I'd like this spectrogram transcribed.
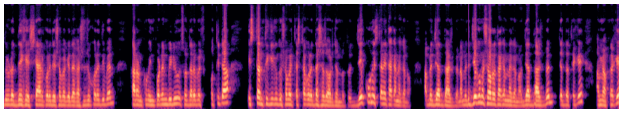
ভিডিওটা দেখে শেয়ার করে দিয়ে সবাইকে দেখার সুযোগ করে দিবেন, কারণ খুব ইম্পর্টেন্ট ভিডিও সৌদি আরবের প্রতিটা স্থান থেকে কিন্তু সবাই চেষ্টা করে দেশে যাওয়ার জন্য। তো যে কোনো স্থানে থাকেন না কেন, আপনি জেদ্দা আসবেন, আপনি যে কোনো শহরে থাকেন না কেন, জেদ্দা আসবেন, জেদ্দা থেকে আমি আপনাকে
